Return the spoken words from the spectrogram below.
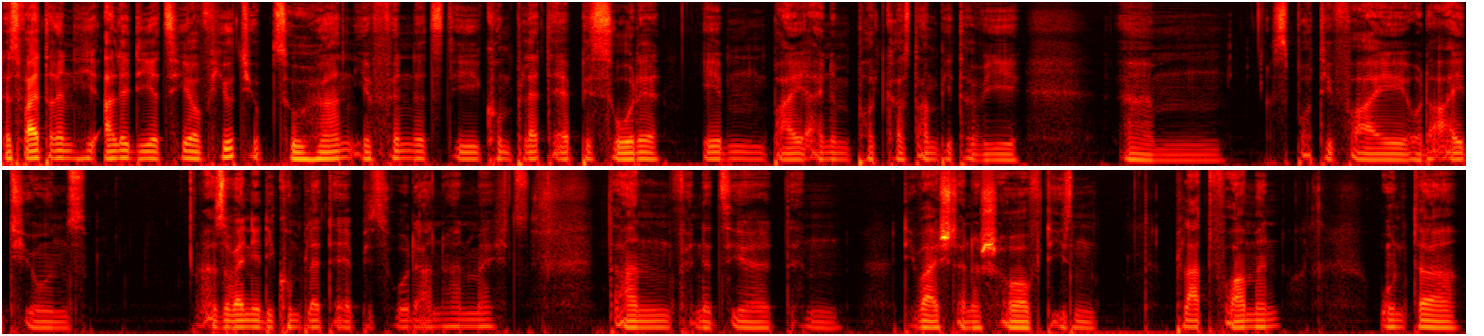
Des Weiteren, hier, alle, die jetzt hier auf YouTube zuhören, ihr findet die komplette Episode eben bei einem Podcast-Anbieter wie ähm, Spotify oder iTunes. Also wenn ihr die komplette Episode anhören möchtet, dann findet ihr den, die Weißsteiner Show auf diesen Plattformen unter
